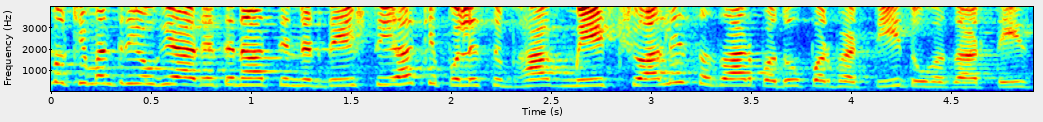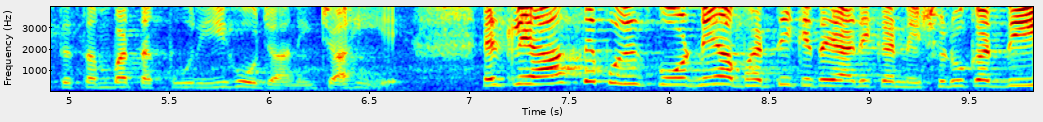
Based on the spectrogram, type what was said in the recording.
मुख्यमंत्री योगी आदित्यनाथ ने निर्देश दिया कि पुलिस विभाग में चालीस हज़ार पदों पर भर्ती 2023 दिसंबर तक पूरी हो जानी चाहिए। इस लिहाज से पुलिस बोर्ड ने अब भर्ती की तैयारी करनी शुरू कर दी।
